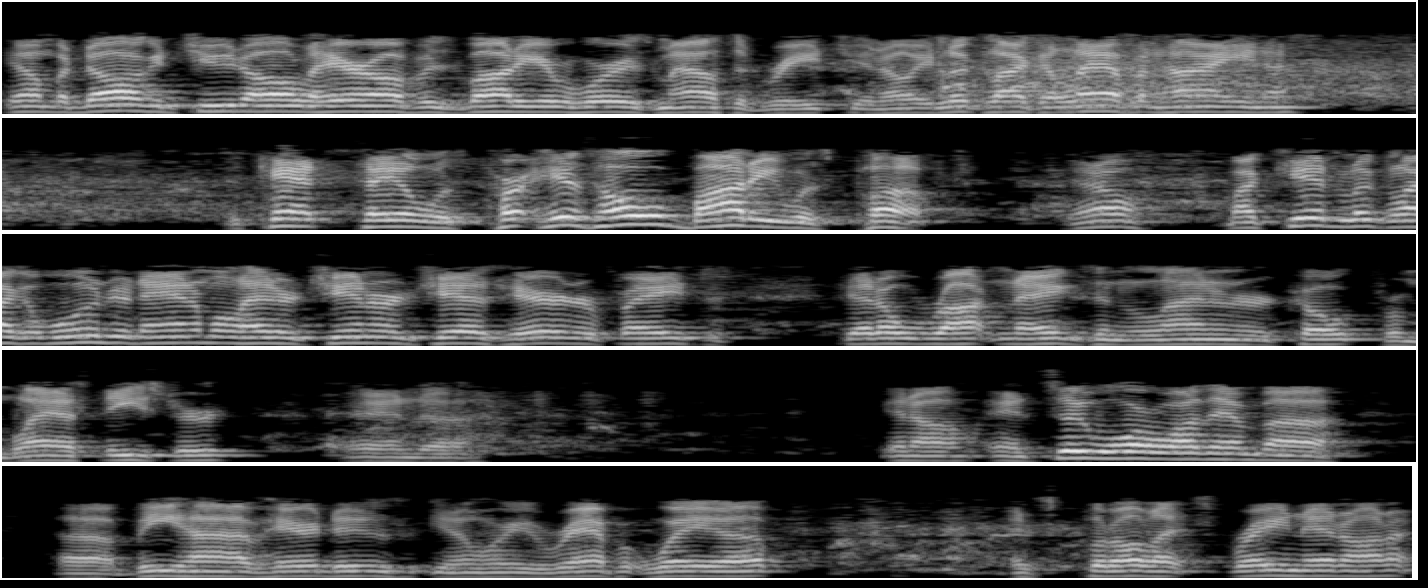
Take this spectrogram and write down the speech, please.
you know, my dog had chewed all the hair off his body everywhere his mouth had reached, you know. He looked like a laughing hyena. The cat's tail was, per- his whole body was puffed, you know. My kid looked like a wounded animal, had her chin on her chest, hair in her face, she had old rotten eggs in the lining of her coat from last Easter. And, uh, you know, and Sue wore one of them, uh, uh, beehive hairdos, you know, where you wrap it way up. and put all that spray net on it.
